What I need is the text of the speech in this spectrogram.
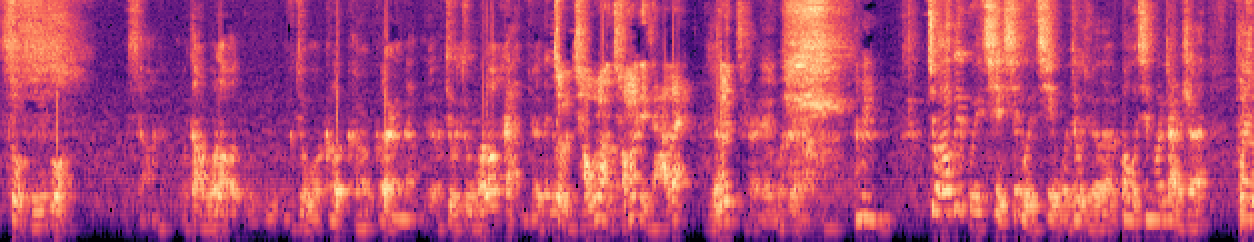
就是重新做，想想，但我老就我个可能个人感觉，就就我老感觉那个就是瞧不上乔曼剑侠呗。也其实也不是，就好比鬼泣新鬼泣，我就觉得包括星国战神，不是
